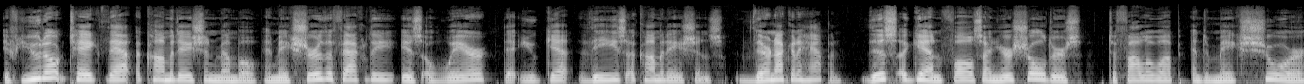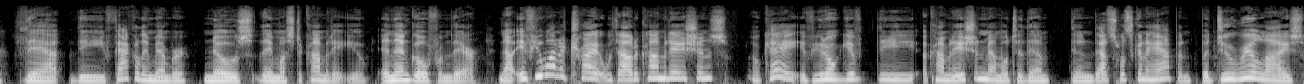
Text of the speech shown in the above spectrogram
If you don't take that accommodation memo and make sure the faculty is aware that you get these accommodations, they're not going to happen. This again falls on your shoulders to follow up and to make sure that the faculty member knows they must accommodate you, and then go from there. Now, if you want to try it without accommodations, okay, if you don't give the accommodation memo to them, then that's what's going to happen. But do realize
